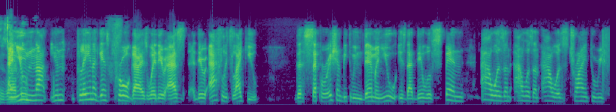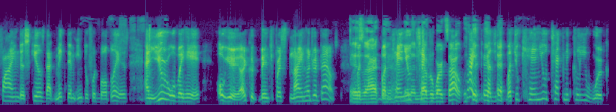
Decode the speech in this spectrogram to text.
Exactly. and you're not you're playing against pro guys where they're as they're athletes like you the separation between them and you is that they will spend hours and hours and hours trying to refine the skills that make them into football players and you're over here oh yeah i could bench press 900 pounds exactly. but can you it tech- never works out. right because but you can you technically work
